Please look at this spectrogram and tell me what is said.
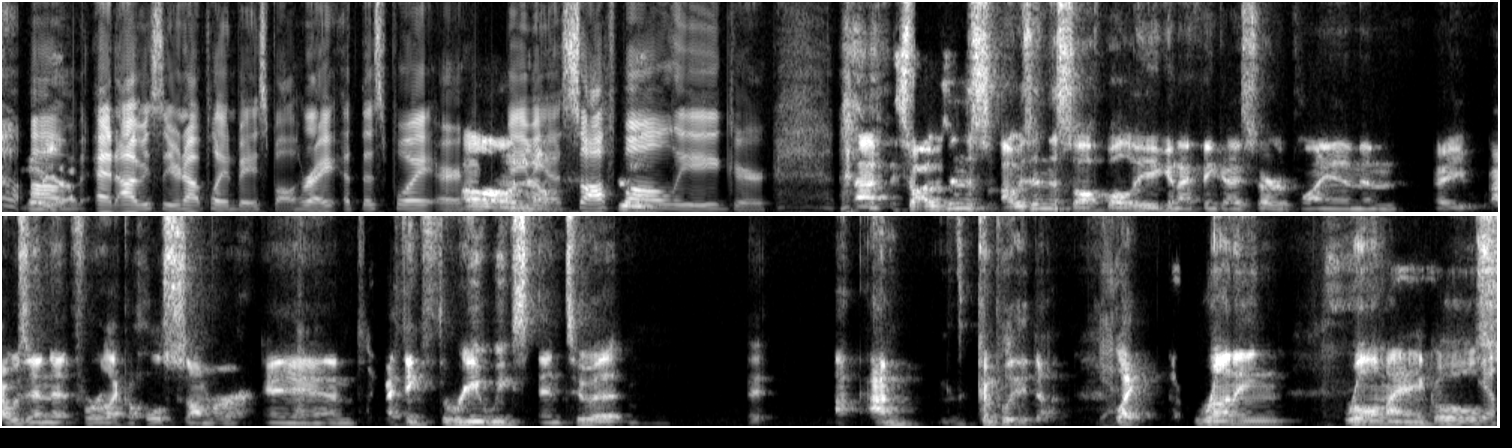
oh, yeah. um, and obviously you're not playing baseball, right, at this point, or oh, maybe no. a softball so, league, or. uh, so I was in this. I was in the softball league, and I think I started playing and I, I was in it for like a whole summer, and I think three weeks into it, mm-hmm. it I, am completely done. Yeah. Like running, rolling my ankles. Yep.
